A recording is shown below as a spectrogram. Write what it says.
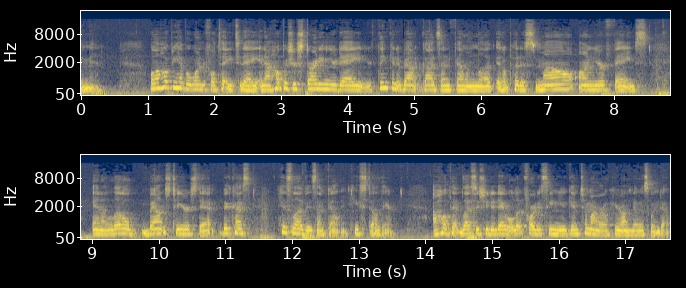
Amen. Well, I hope you have a wonderful day today. And I hope as you're starting your day and you're thinking about God's unfailing love, it'll put a smile on your face and a little bounce to your step because His love is unfailing. He's still there. I hope that blesses you today. We'll look forward to seeing you again tomorrow here on Noah's Window.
